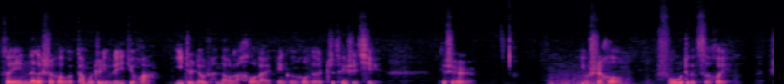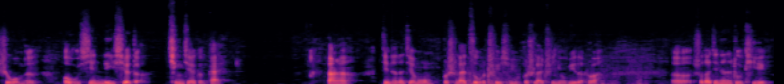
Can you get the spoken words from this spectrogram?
所以那个时候大拇指有着一句话，一直流传到了后来变更后的直推时期，就是有时候。服务这个词汇，是我们呕心沥血的情节梗概。当然，今天的节目不是来自我吹嘘，不是来吹牛逼的，是吧？呃，说到今天的主题，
